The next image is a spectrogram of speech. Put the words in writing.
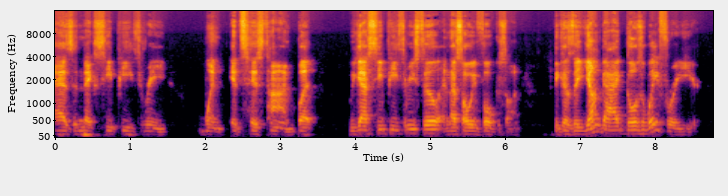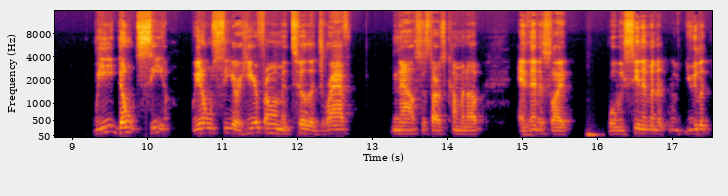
as the next CP3 when it's his time. But we got CP3 still, and that's all we focus on because the young guy goes away for a year. We don't see him. We don't see or hear from him until the draft analysis starts coming up. And then it's like, well, we see him in the, you look,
